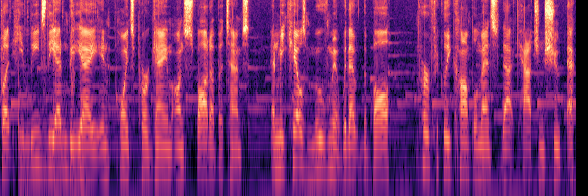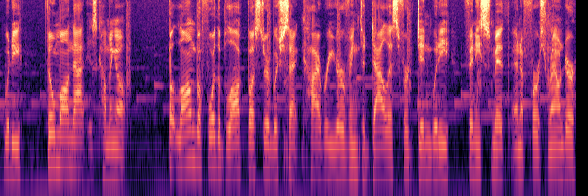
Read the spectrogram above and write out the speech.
but he leads the NBA in points per game on spot up attempts, and Mikal's movement without the ball perfectly complements that catch and shoot equity Film on that is coming up. But long before the blockbuster which sent Kyrie Irving to Dallas for Dinwiddie, Finney Smith, and a first rounder,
